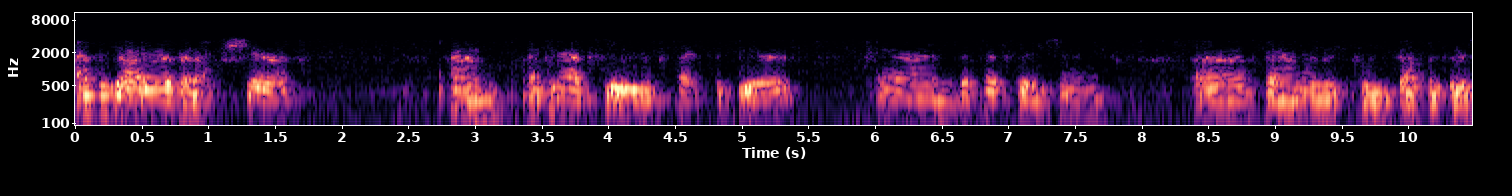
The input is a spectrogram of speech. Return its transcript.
as a daughter of a sheriff, um, I can absolutely respect the fear and the frustration of family with police officers.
